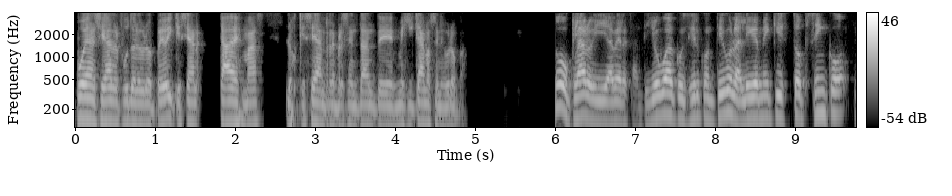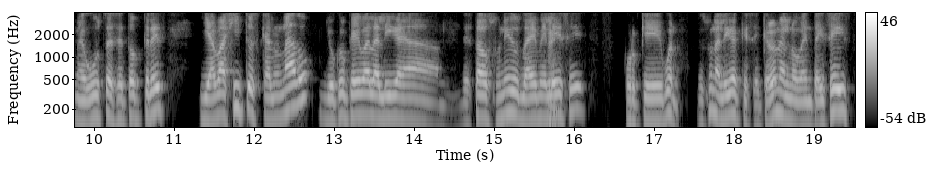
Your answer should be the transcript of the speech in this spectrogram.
puedan llegar al fútbol europeo y que sean cada vez más los que sean representantes mexicanos en Europa. Oh, claro, y a ver, Santi, yo voy a coincidir contigo, la Liga MX top 5, me gusta ese top 3, y abajito escalonado, yo creo que ahí va la liga de Estados Unidos, la MLS, porque bueno, es una liga que se creó en el 96,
